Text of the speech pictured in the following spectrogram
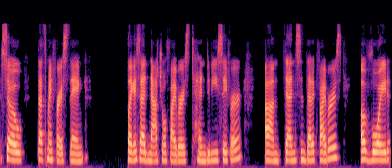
so that's my first thing. Like I said, natural fibers tend to be safer um, than synthetic fibers avoid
